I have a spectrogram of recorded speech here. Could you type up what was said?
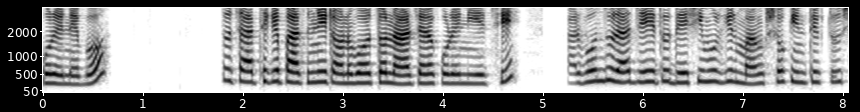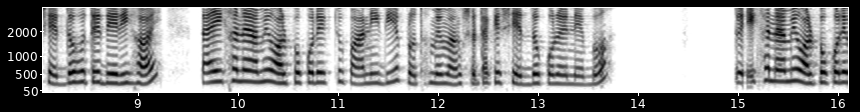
করে নেব। তো চার থেকে পাঁচ মিনিট অনবরত নাড়াচাড়া করে নিয়েছি। আর বন্ধুরা, যেহেতু দেশি মুরগির মাংস কিন্তু একটু সেদ্ধ হতে দেরি হয়, তাই এখানে আমি অল্প করে একটু পানি দিয়ে প্রথমে মাংসটাকে সেদ্ধ করে নেব। তো এখানে আমি অল্প করে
